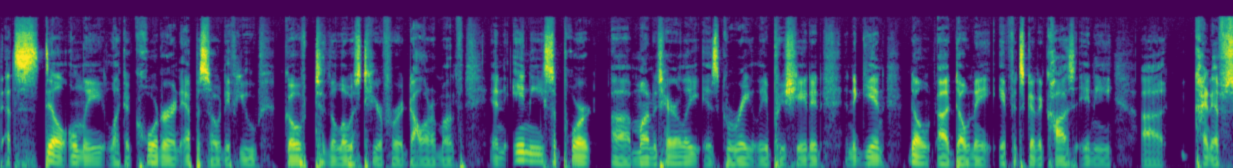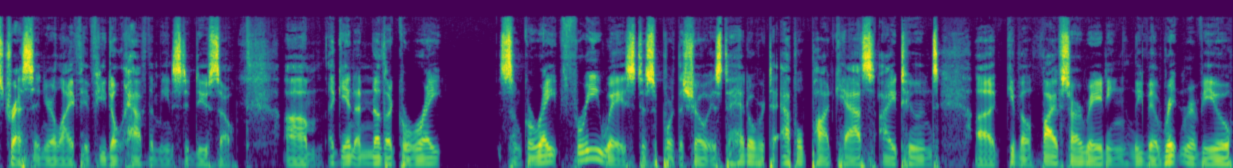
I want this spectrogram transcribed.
that's still only like a quarter an episode if you go to the lowest tier for a dollar a month. And any support uh, monetarily is greatly appreciated. And again, don't uh, donate if it's going to cause any uh, kind of stress in your life if you don't have the means to do so. Um, again, another great some great free ways to support the show is to head over to Apple Podcasts, iTunes, uh, give a five star rating, leave a written review,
